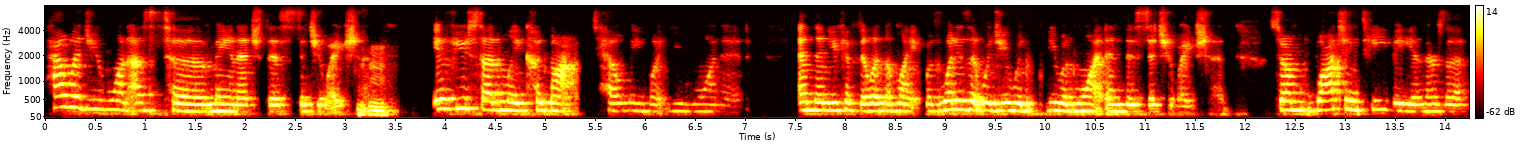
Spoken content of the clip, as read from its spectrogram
how would you want us to manage this situation mm-hmm if you suddenly could not tell me what you wanted, and then you could fill in the blank with what is it would you would you would want in this situation. So I'm watching TV and there's a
